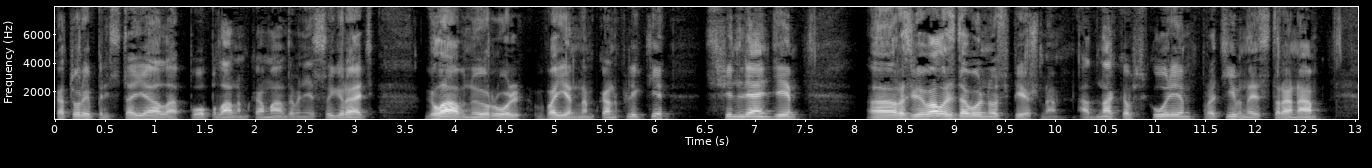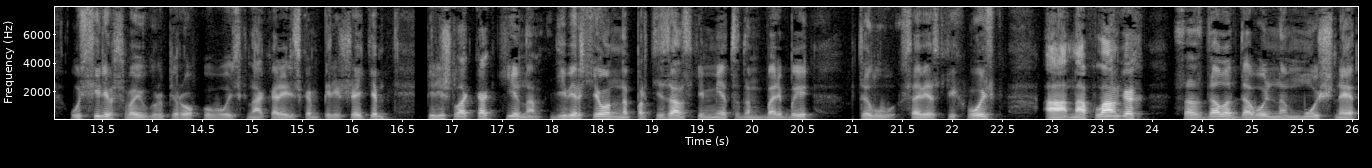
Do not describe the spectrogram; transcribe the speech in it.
которой предстояло по планам командования сыграть главную роль в военном конфликте с Финляндией, а, развивалась довольно успешно. Однако вскоре противная сторона, усилив свою группировку войск на Карельском перешейке, перешла к активным диверсионно-партизанским методам борьбы в тылу советских войск, а на флангах создала довольно мощные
